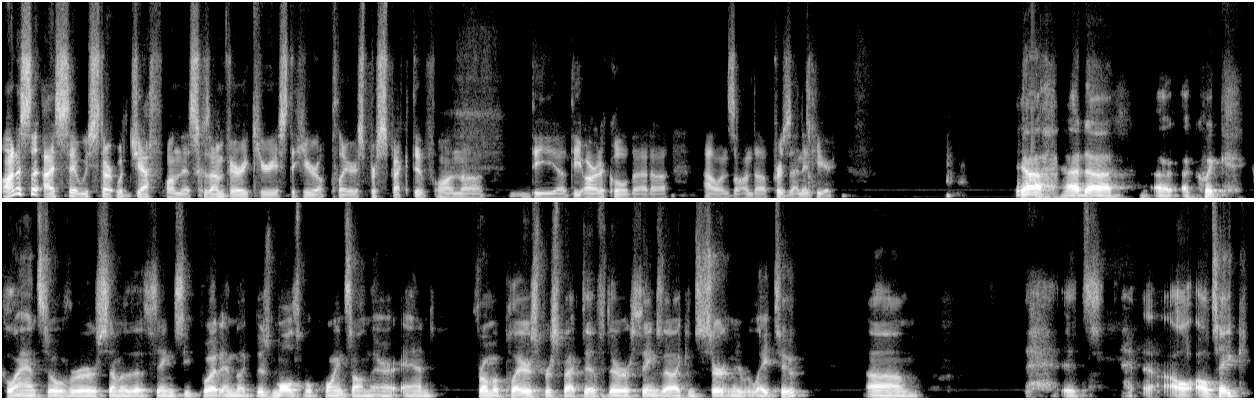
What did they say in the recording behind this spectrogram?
Honestly, I say we start with Jeff on this because I'm very curious to hear a player's perspective on uh, the uh, the article that uh, Alan Zonda presented here. Yeah, I had a, a, a, quick glance over some of the things he put, and like there's multiple points on there. And from a player's perspective, there are things that I can certainly relate to. Um, it's I'll, I'll take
